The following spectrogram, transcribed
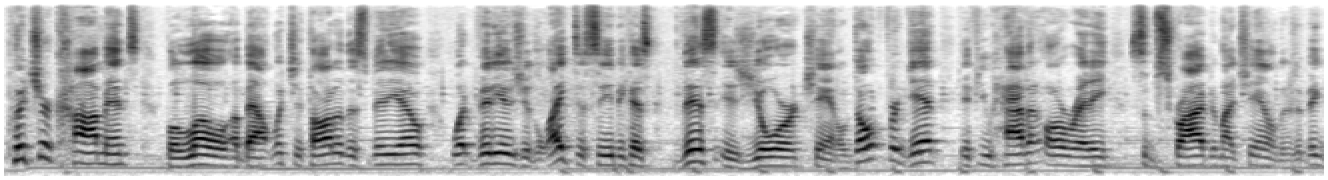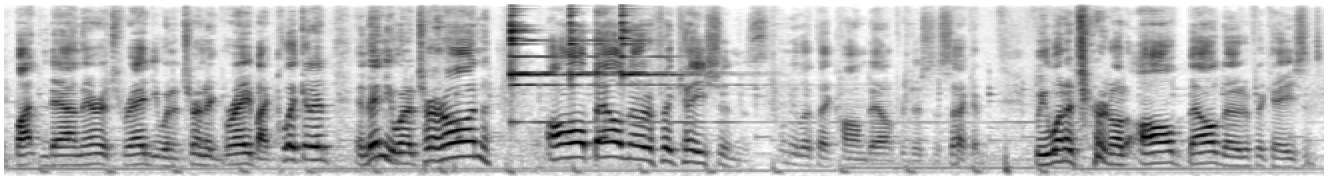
Put your comments below about what you thought of this video what videos you'd like to see because this is your channel. Don't forget if you haven't already subscribe to my channel. There's a big button down there. It's red. You want to turn it gray by clicking it and then you want to turn on all bell notifications. Let me let that calm down for just a second. We want to turn on all bell notifications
